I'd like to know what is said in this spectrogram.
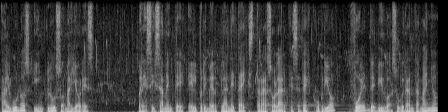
algunos incluso mayores. Precisamente el primer planeta extrasolar que se descubrió fue, debido a su gran tamaño,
